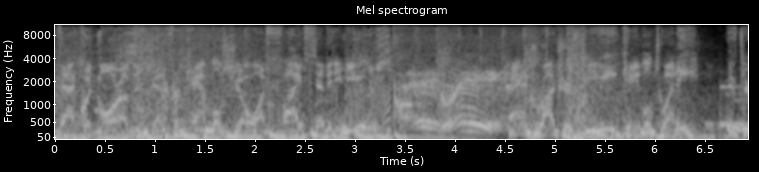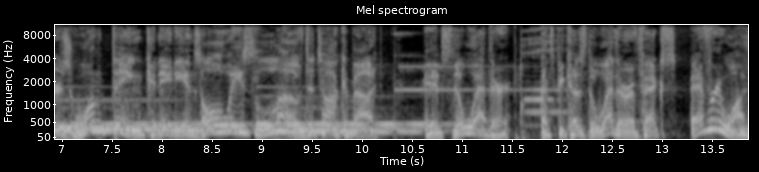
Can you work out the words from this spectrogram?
Be back with more of the Jennifer Campbell Show on 570 News Hey, great. and Rogers TV Cable 20. If there's one thing Canadians always love to talk about, it's the weather. That's because the weather affects everyone.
